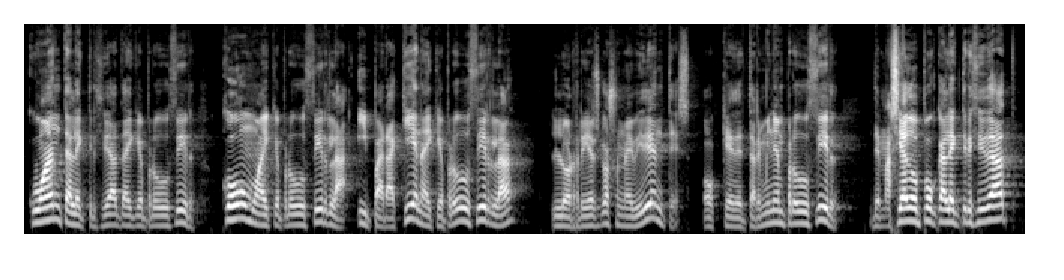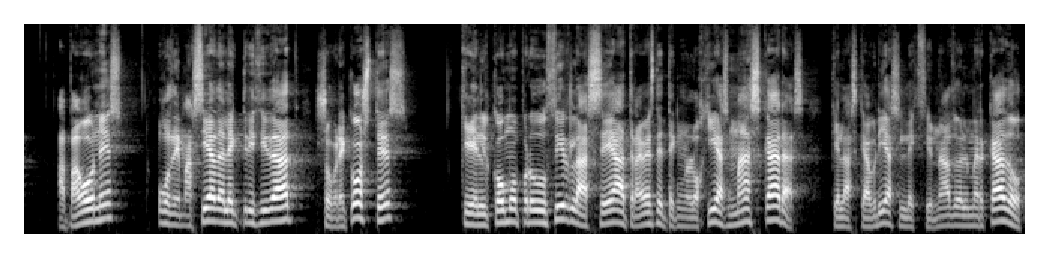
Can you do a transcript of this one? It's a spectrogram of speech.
cuánta electricidad hay que producir, cómo hay que producirla y para quién hay que producirla, los riesgos son evidentes, o que determinen producir demasiado poca electricidad, apagones, o demasiada electricidad, sobrecostes, que el cómo producirla sea a través de tecnologías más caras que las que habría seleccionado el mercado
